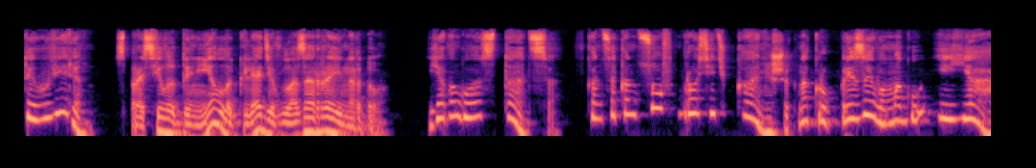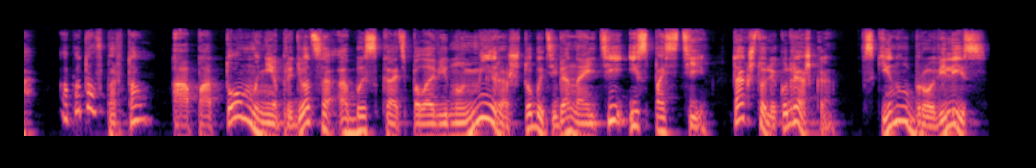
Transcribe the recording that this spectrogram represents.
«Ты уверен?» – спросила Даниэла, глядя в глаза Рейнарду. «Я могу остаться. В конце концов, бросить камешек на круг призыва могу и я, а потом в портал. А потом мне придется обыскать половину мира, чтобы тебя найти и спасти. Так что ли, кудряшка?» Вскинул брови лис.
